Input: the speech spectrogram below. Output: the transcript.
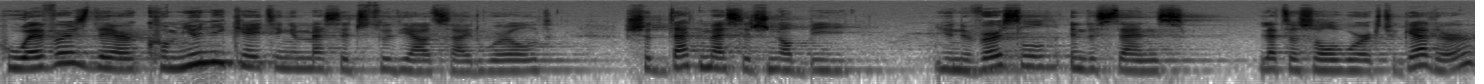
whoever is there communicating a message to the outside world, should that message not be universal in the sense, let us all work together,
